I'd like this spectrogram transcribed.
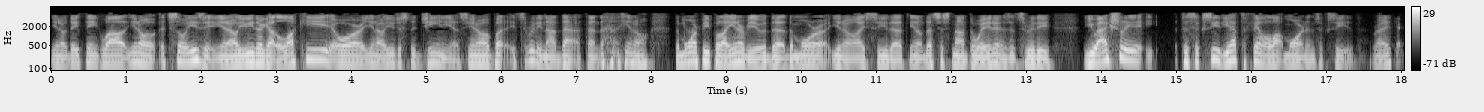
you know, they think, well, you know, it's so easy, you know, you either got lucky or you know you're just a genius, you know, but it's really not that. And you know, the more people I interview, the the more you know I see that you know that's just not the way it is. It's really you actually to succeed, you have to fail a lot more than succeed, right? Yep.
